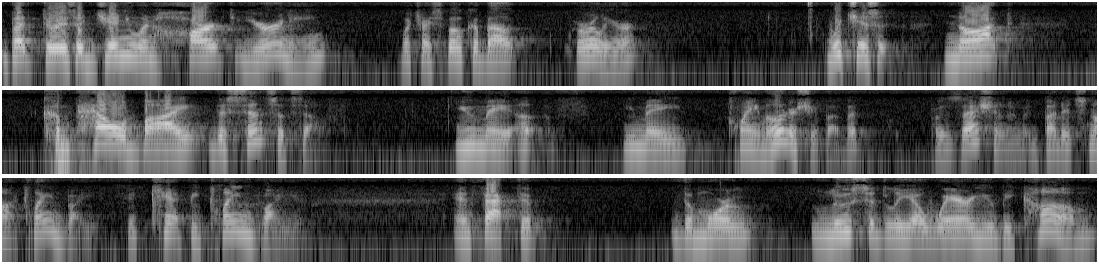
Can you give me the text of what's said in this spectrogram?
but there is a genuine heart yearning, which I spoke about earlier, which is not compelled by the sense of self. You may, uh, you may claim ownership of it, possession of it, but it's not claimed by you. It can't be claimed by you. In fact, the, the more lucidly aware you become,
